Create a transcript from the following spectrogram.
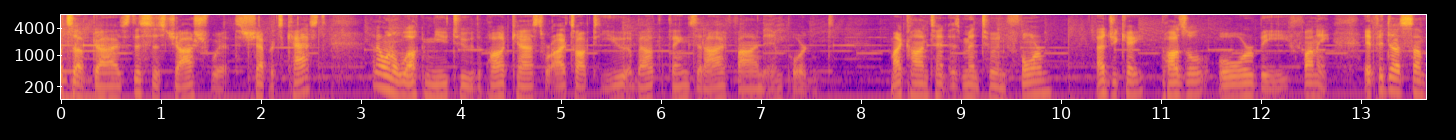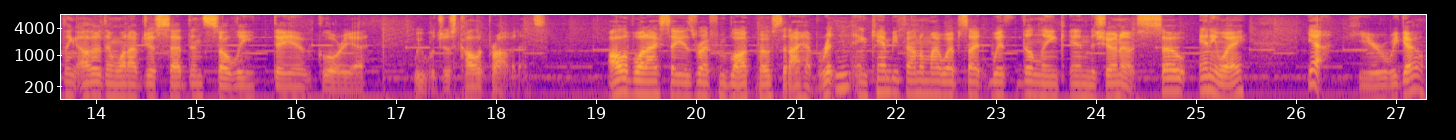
What's up, guys? This is Josh with Shepherd's Cast, and I want to welcome you to the podcast where I talk to you about the things that I find important. My content is meant to inform, educate, puzzle, or be funny. If it does something other than what I've just said, then Soli Deo Gloria. We will just call it Providence. All of what I say is read from blog posts that I have written and can be found on my website with the link in the show notes. So, anyway, yeah, here we go.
